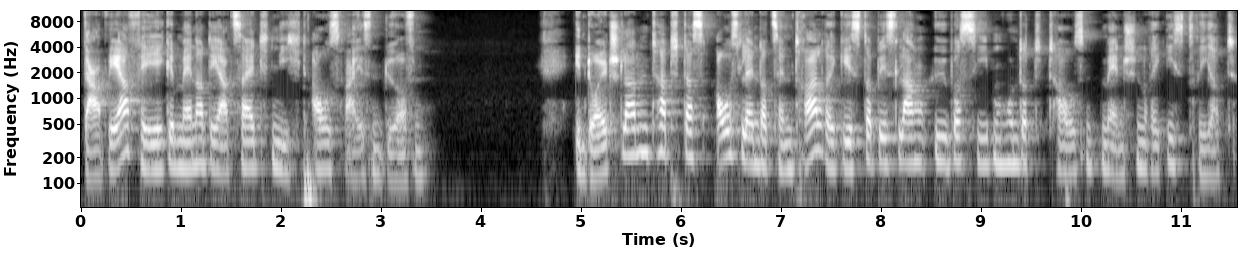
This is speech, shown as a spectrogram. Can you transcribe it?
da wehrfähige Männer derzeit nicht ausreisen dürfen. In Deutschland hat das Ausländerzentralregister bislang über 700.000 Menschen registriert.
